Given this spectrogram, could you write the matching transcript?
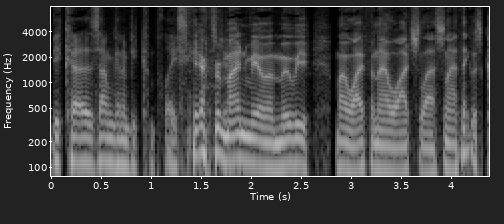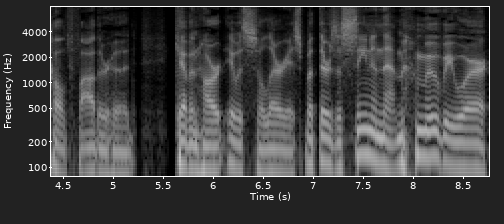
because I'm going to be complacent. It reminded me of a movie my wife and I watched last night. I think it was called Fatherhood. Kevin Hart. It was hilarious. But there's a scene in that movie where,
